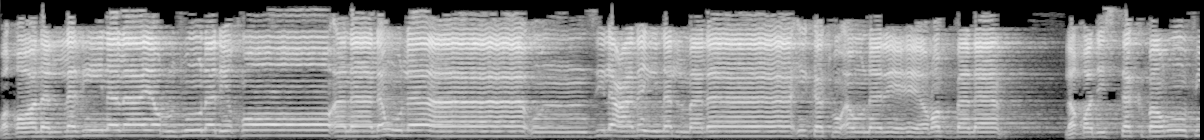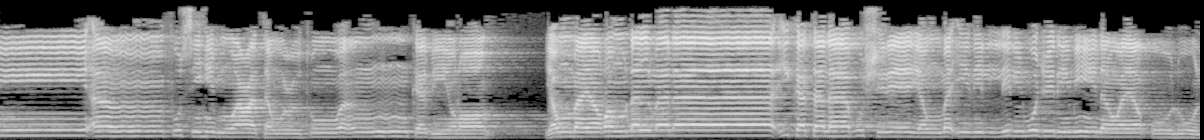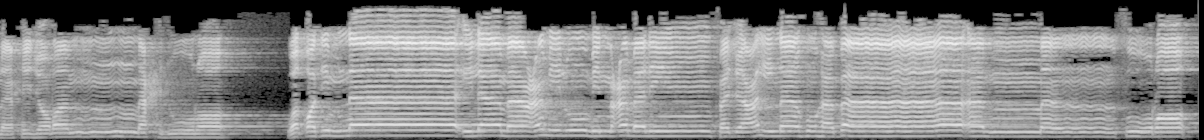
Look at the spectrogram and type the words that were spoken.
وقال الذين لا يرجون لقاءنا لولا أنزل علينا الملائكة أو نري ربنا لقد استكبروا في أنفسهم وعتوا عتوا كبيرا يوم يرون الملائكة لا بشر يومئذ للمجرمين ويقولون حجرا محجورا. وقدمنا إلى ما عملوا من عمل فجعلناه هباء منثورا.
